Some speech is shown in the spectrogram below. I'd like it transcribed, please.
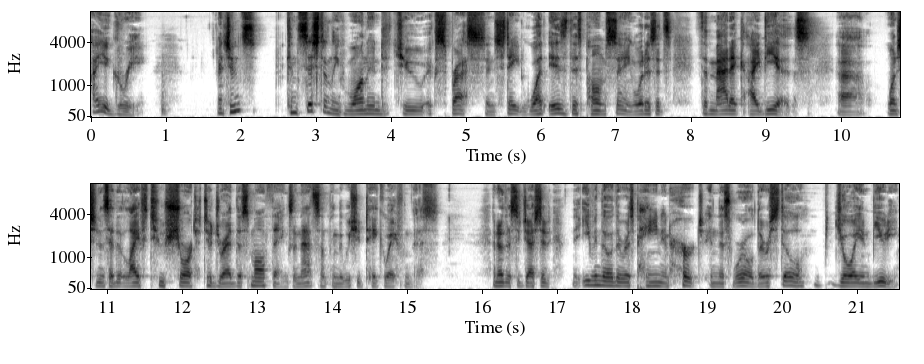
I agree. And students consistently wanted to express and state what is this poem saying? What is its thematic ideas? Uh, one student said that life's too short to dread the small things, and that's something that we should take away from this. Another suggested that even though there is pain and hurt in this world, there is still joy and beauty.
